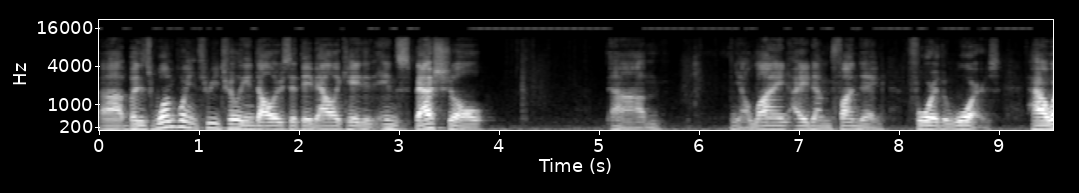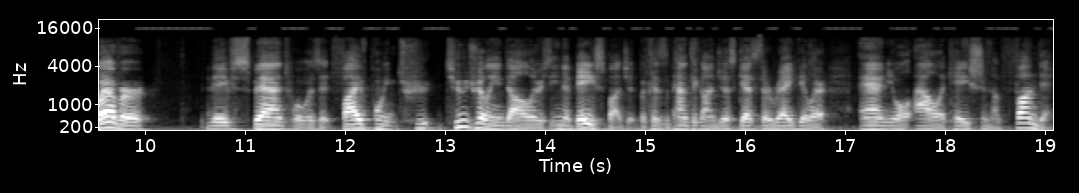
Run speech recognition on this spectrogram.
Uh, but it's 1.3 trillion dollars that they've allocated in special, um, you know, line item funding for the wars. However, they've spent, what was it, $5.2 trillion in a base budget because the Pentagon just gets their regular annual allocation of funding.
